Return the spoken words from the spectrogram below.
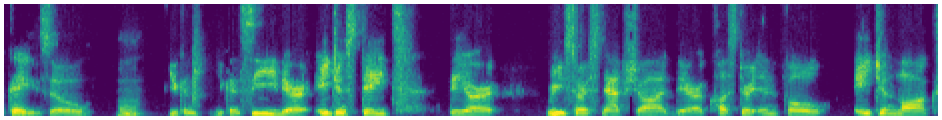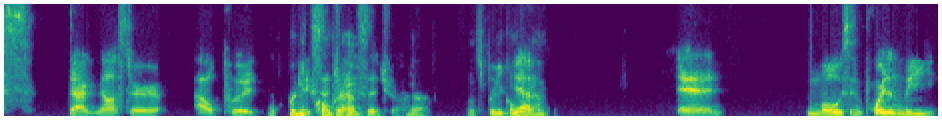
Okay, so hmm. you can you can see their agent state, they are resource snapshot, there are cluster info, agent logs, diagnoster output. That's pretty comprehensive. Yeah, that's pretty comprehensive. Yeah. And most importantly,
